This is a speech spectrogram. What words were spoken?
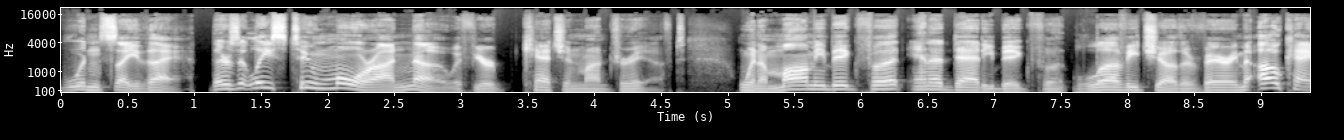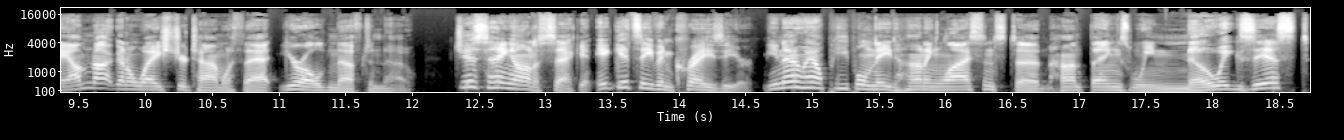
wouldn't say that. There's at least two more I know if you're catching my drift when a mommy Bigfoot and a daddy Bigfoot love each other very much. Okay, I'm not going to waste your time with that. You're old enough to know. Just hang on a second. It gets even crazier. You know how people need hunting license to hunt things we know exist?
